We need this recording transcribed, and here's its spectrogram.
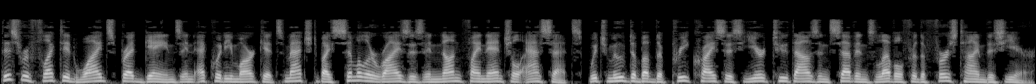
This reflected widespread gains in equity markets matched by similar rises in non-financial assets, which moved above the pre-crisis year 2007's level for the first time this year.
